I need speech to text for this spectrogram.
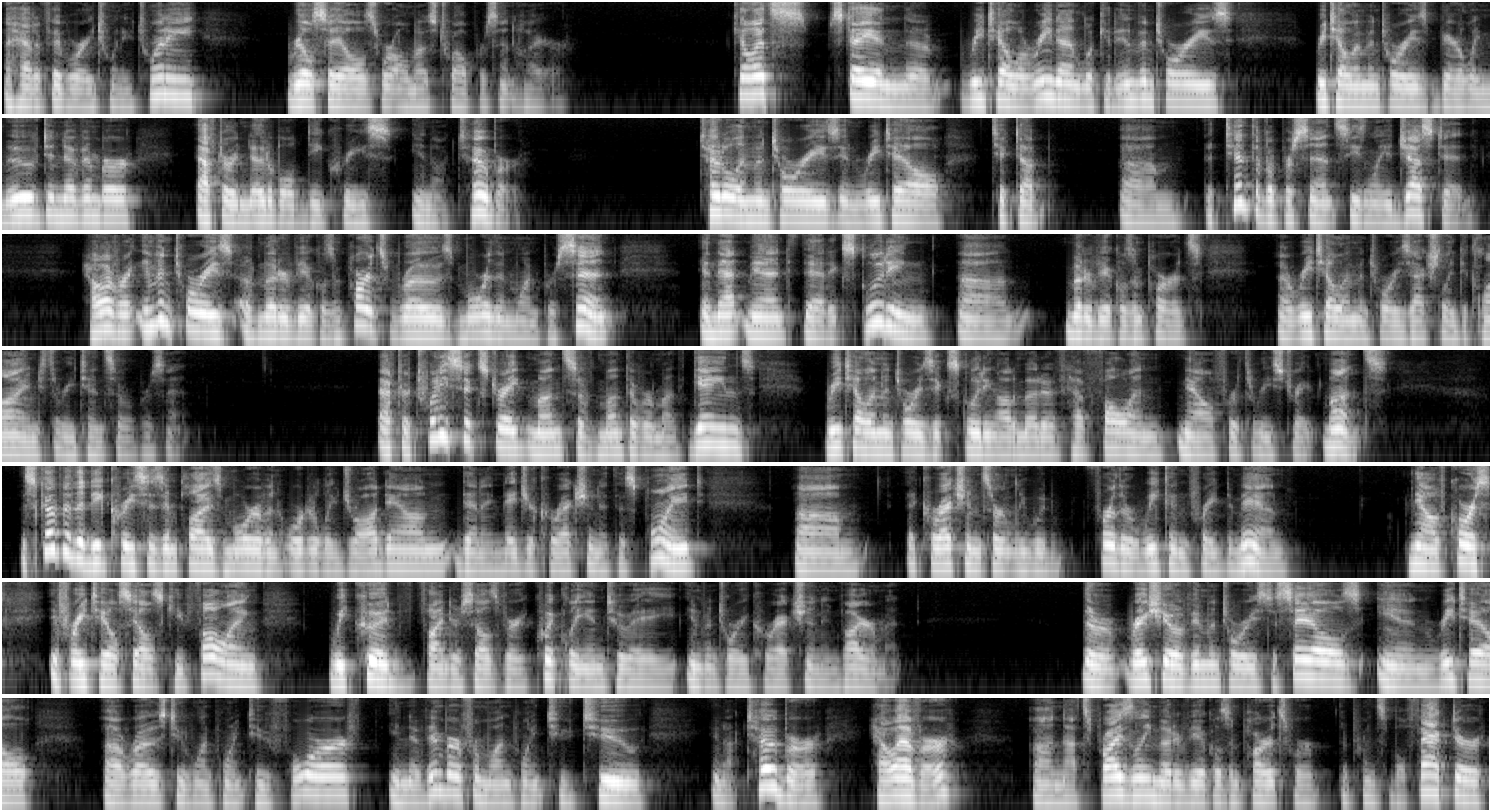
ahead of February 2020. Real sales were almost 12% higher. Okay, let's stay in the retail arena and look at inventories. Retail inventories barely moved in November after a notable decrease in October. Total inventories in retail ticked up um, a tenth of a percent seasonally adjusted. However, inventories of motor vehicles and parts rose more than 1%, and that meant that excluding uh, motor vehicles and parts, uh, retail inventories actually declined three tenths of a percent. After 26 straight months of month over month gains, retail inventories excluding automotive have fallen now for three straight months. The scope of the decreases implies more of an orderly drawdown than a major correction at this point. Um, a correction certainly would further weaken freight demand. Now, of course, if retail sales keep falling, we could find ourselves very quickly into a inventory correction environment. The ratio of inventories to sales in retail uh, rose to 1.24 in November from 1.22 in October. However, uh, not surprisingly, motor vehicles and parts were the principal factor.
